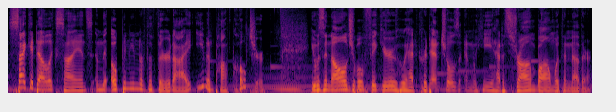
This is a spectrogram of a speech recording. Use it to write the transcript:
psychedelic science, and the opening of the third eye, even pop culture. He was a knowledgeable figure who had credentials and he had a strong bond with another.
